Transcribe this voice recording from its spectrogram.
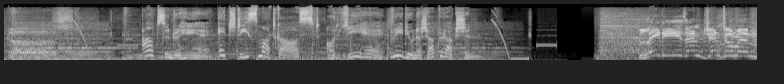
कास्ट आप सुन रहे हैं एच डी स्मार्ट कास्ट और ये है radio Nasha production ladies and gentleman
